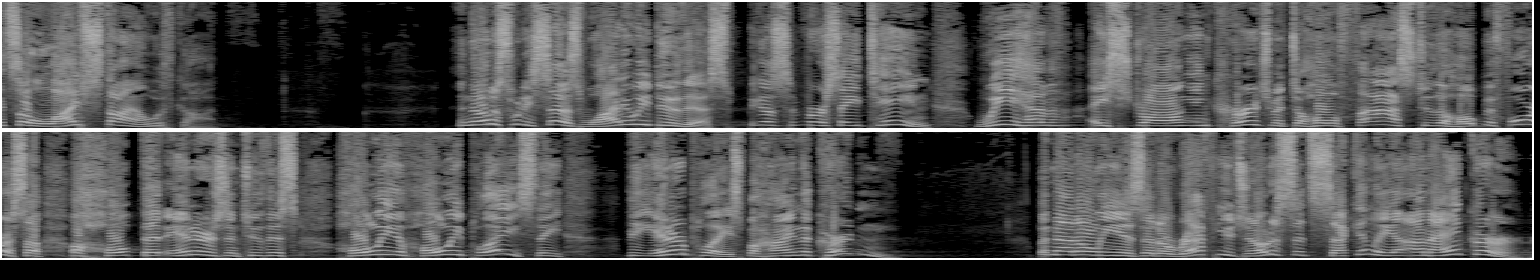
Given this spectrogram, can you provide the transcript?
it's a lifestyle with God. And notice what he says. Why do we do this? Because verse 18, we have a strong encouragement to hold fast to the hope before us, a, a hope that enters into this holy of holy place, the, the inner place behind the curtain. But not only is it a refuge, notice it's secondly an anchor.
